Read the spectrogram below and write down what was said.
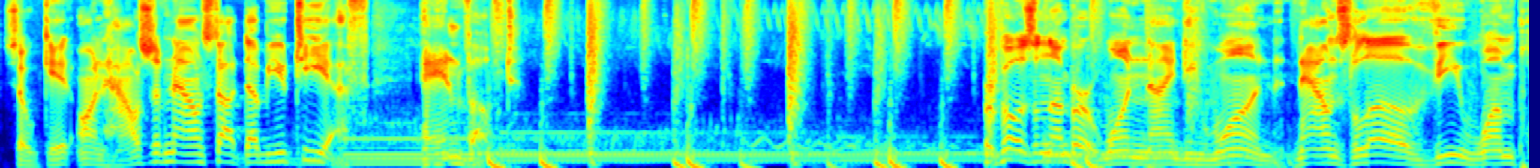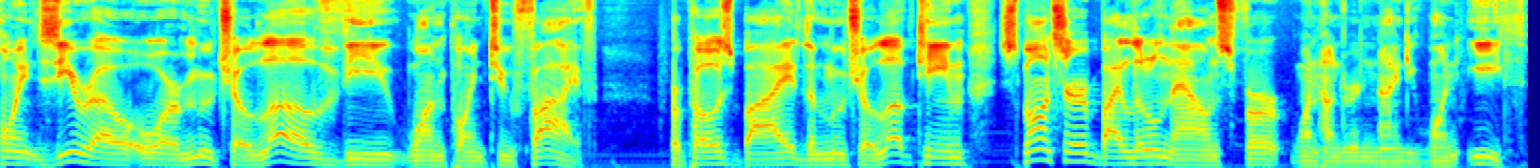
So get on houseofnouns.wtf and vote. Proposal number 191 Nouns Love V1.0 or Mucho Love V1.25. Proposed by the Mucho Love team, sponsored by Little Nouns for 191 ETH.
